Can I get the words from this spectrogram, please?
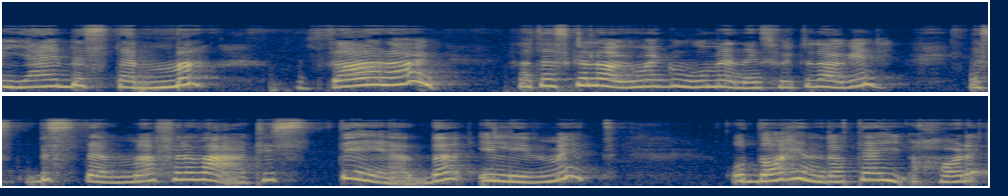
Og jeg bestemmer meg hver dag for at jeg skal lage meg gode, meningsfylte dager. Jeg bestemmer meg for å være til stede i livet mitt. Og da hender det at jeg har det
